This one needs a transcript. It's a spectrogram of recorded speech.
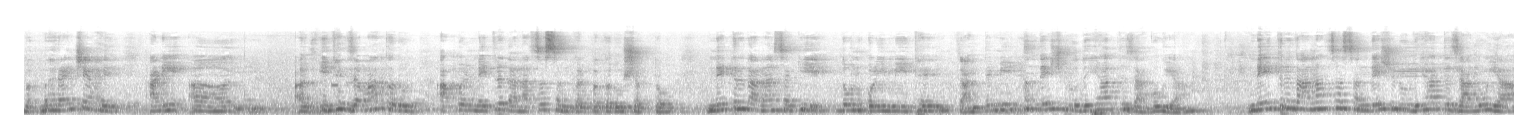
भरायचे आहेत. आणि इथे जमा करून आपण नेत्रदानाचा संकल्प करू शकतो. नेत्रदानासाठी एक दोन ओळी मी इथे सांगते. मी संदेश हृदयात जागूया. नेत्रदानाचा संदेश हृदयात जागूया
